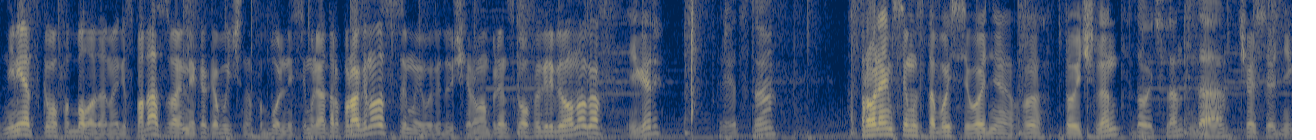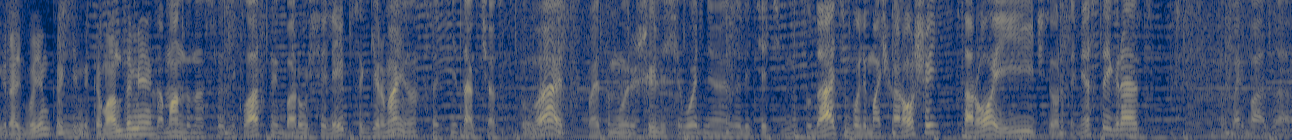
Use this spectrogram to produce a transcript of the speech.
немецкого футбола, дамы и господа. С вами, как обычно, футбольный симулятор «Прогноз». И мы его ведущие Роман Плинсков и Игорь Белоногов. Игорь. Приветствую. Отправляемся мы с тобой сегодня в Deutschland. Deutschland, Да. да. Что сегодня играть будем? Какими командами? Команда у нас сегодня классная, Боруссия Лейпциг. Германия у нас, кстати, не так часто бывает, поэтому решили сегодня залететь именно туда, тем более матч хороший. Второе и четвертое место играют. Это борьба за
